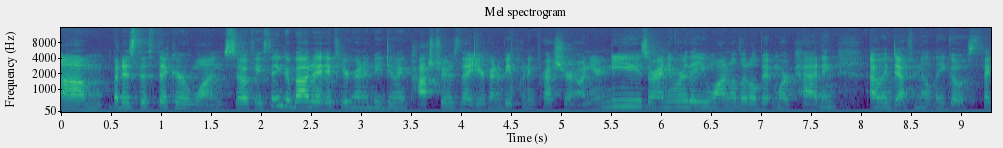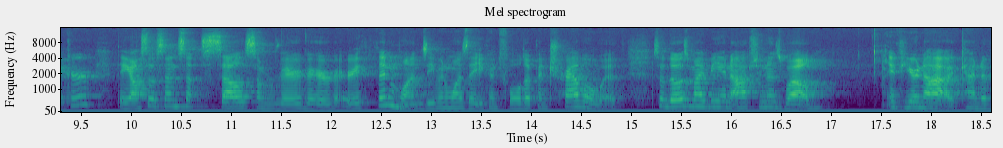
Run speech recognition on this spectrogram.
um, but it's the thicker one. So if you think about it, if you're going to be doing postures that you're going to be putting pressure on your knees or anywhere that you want a little bit more padding, I would definitely go thicker. They also sell some very, very, very thin ones, even ones that you can fold up and travel with. So those might be an option as well if you're not kind of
